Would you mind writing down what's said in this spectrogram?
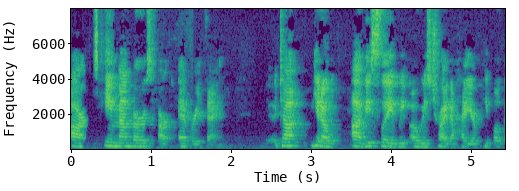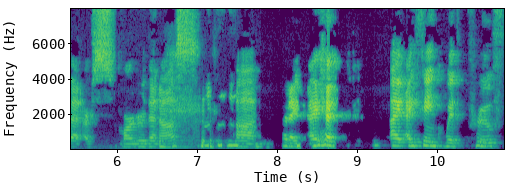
Our team members are everything. You know, obviously, we always try to hire people that are smarter than us. um, but I, I, I think with proof,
